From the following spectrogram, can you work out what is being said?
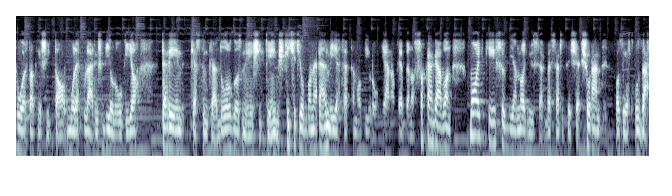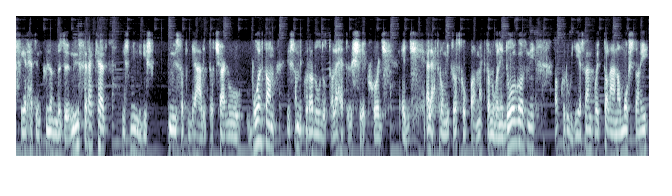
voltak, és itt a molekuláris biológia terén kezdtünk el dolgozni, és itt én is kicsit jobban elmélyedhettem a biológiának ebben a szakágában, majd később ilyen nagy műszerbeszerzések során azért hozzáférhetünk különböző műszerekhez, és mindig is műszaki beállítottságú voltam, és amikor adódott a lehetőség, hogy egy elektronmikroszkóppal megtanulni dolgozni, akkor úgy érzem, hogy talán a mostani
